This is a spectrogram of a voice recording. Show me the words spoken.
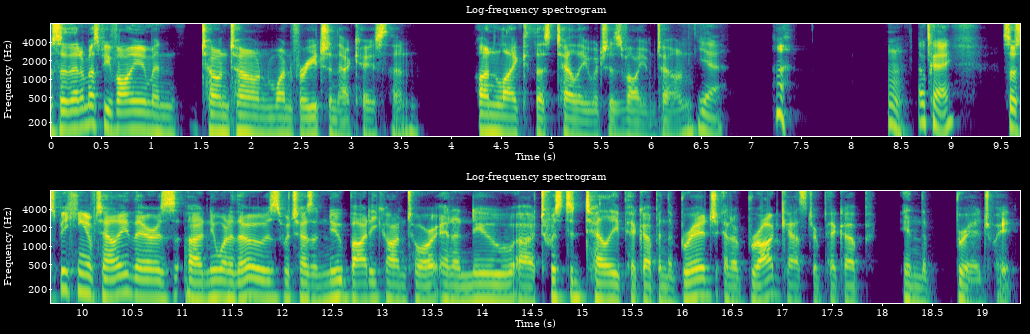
So then it must be volume and tone tone one for each in that case then. Unlike the Telly, which is volume tone. Yeah. Huh. Hmm. Okay. So speaking of Telly, there's a new one of those which has a new body contour and a new uh, twisted Telly pickup in the bridge and a broadcaster pickup in the bridge. Wait.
